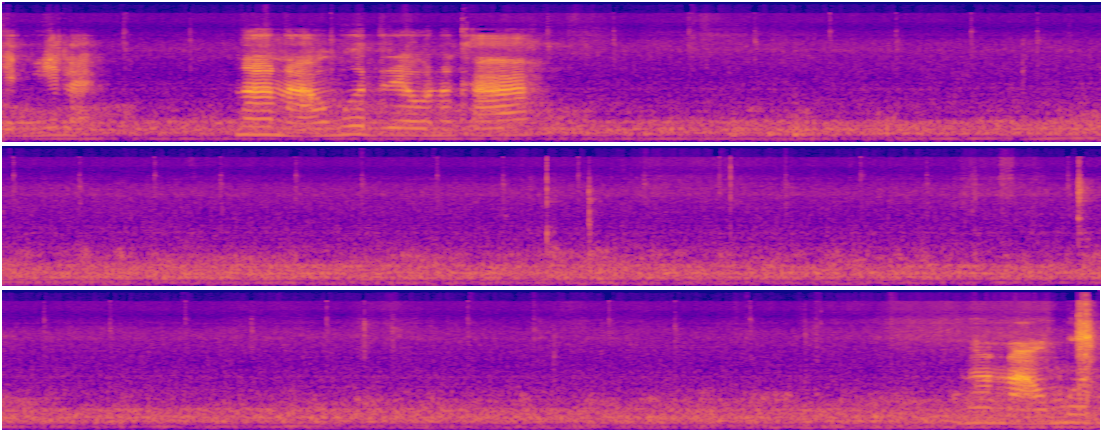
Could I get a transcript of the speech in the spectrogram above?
อย่างนี้แหละ หน้าหนาวมืดเร็วนะคะหน้าหนาวมืด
